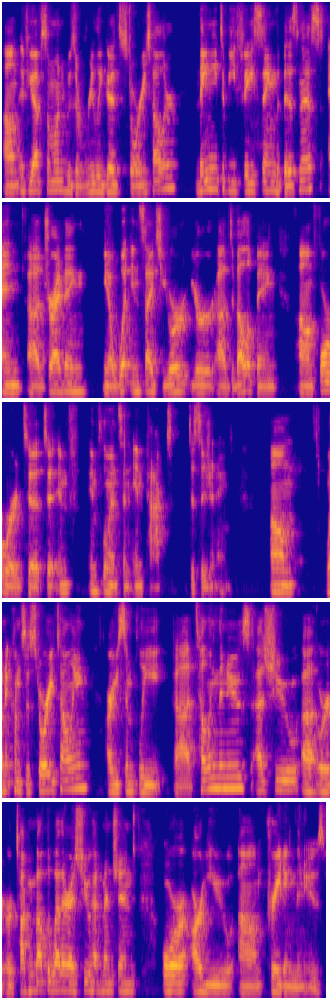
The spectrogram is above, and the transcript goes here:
Um, if you have someone who's a really good storyteller, they need to be facing the business and uh, driving you know what insights you're you're uh, developing um, forward to to inf influence and impact decisioning. Um, when it comes to storytelling, are you simply uh, telling the news as Xu uh, or, or, talking about the weather as Xu had mentioned, or are you um, creating the news?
